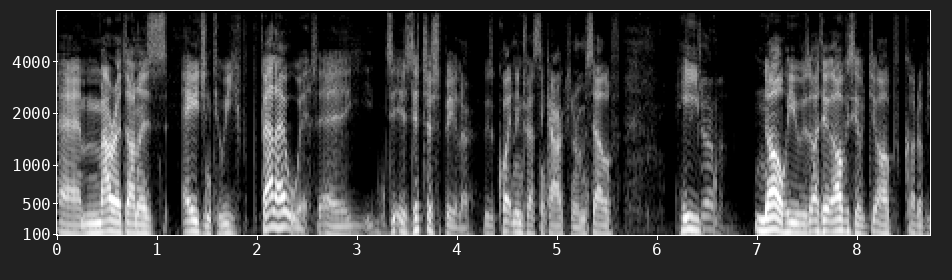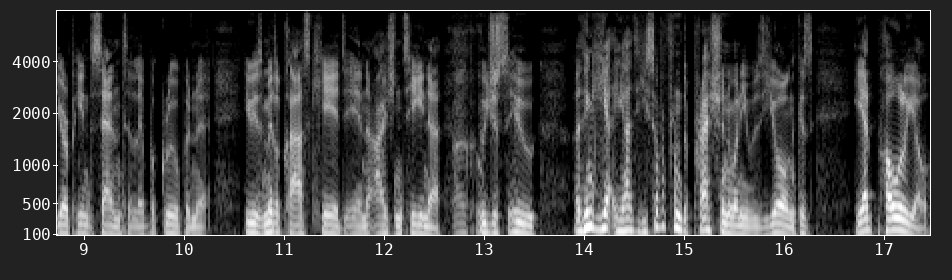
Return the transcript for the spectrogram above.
um, Maradona's agent, who he fell out with, uh, is Cyterszpiler, who's quite an interesting character himself. He German. no, he was I think obviously of, of kind of European descent, but grew up in. A, he was a middle class kid in Argentina who just who I think he he, had, he suffered from depression when he was young because he had polio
